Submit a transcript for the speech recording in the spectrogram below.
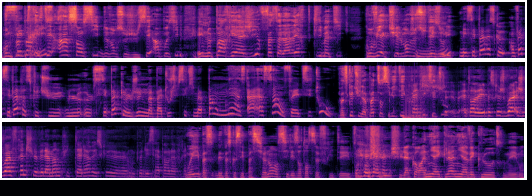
On ne peut pas triste. rester insensible devant ce jeu. C'est impossible. Et ne pas réagir face à l'alerte climatique qu'on vit actuellement, je suis Oui, désolé. Mais c'est pas parce que, en fait, c'est pas parce que tu, le, c'est pas que le jeu ne m'a pas touché, c'est qu'il m'a pas emmené à, à- à ça, en fait, c'est tout. Parce que tu n'as pas de sensibilité écologique, c'est tout. Je- Attendez, parce que je vois, je vois French lever la main depuis tout à l'heure. Est-ce que euh, on peut laisser la parole à French? Oui, parce, mais parce que c'est passionnant aussi les entendre se friter. Pour le coup, je suis, je suis d'accord ni avec l'un ni avec l'autre, mais bon.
